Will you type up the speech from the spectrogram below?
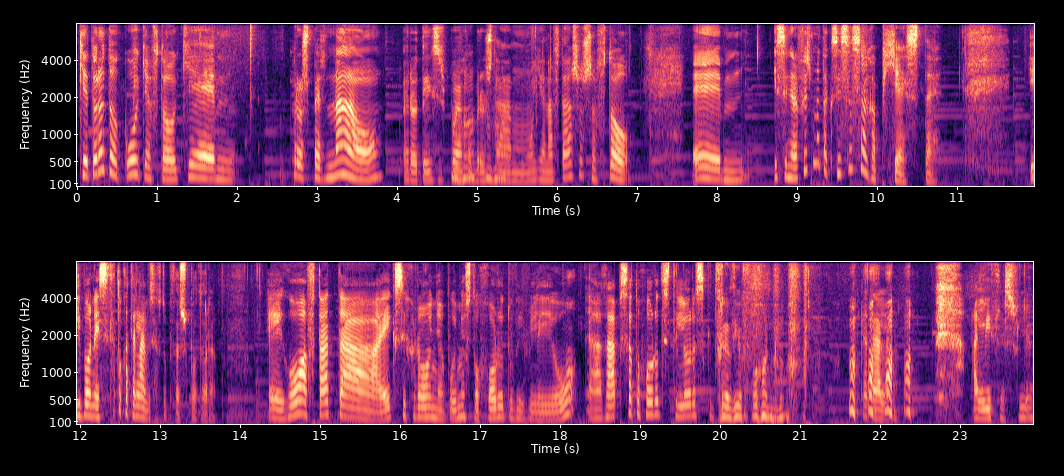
Και τώρα το ακούω και αυτό και μ, προσπερνάω ερωτήσεις που έχω μπροστά μου για να φτάσω σε αυτό. Ε, μ, οι συγγραφείς μεταξύ σας αγαπιέστε. Λοιπόν, εσύ θα το καταλάβεις αυτό που θα σου πω τώρα. Εγώ αυτά τα έξι χρόνια που είμαι στο χώρο του βιβλίου, αγάπησα το χώρο της τηλεόρασης και του ραδιοφώνου. Κατάλαβα. Αλήθεια σου λέω.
